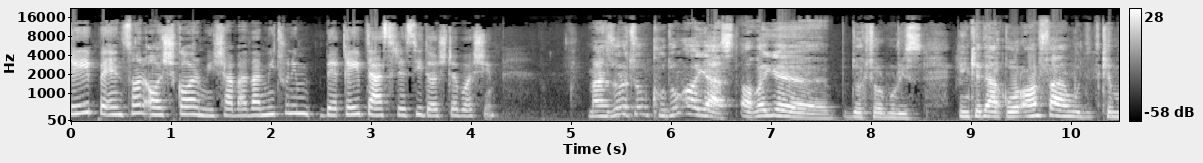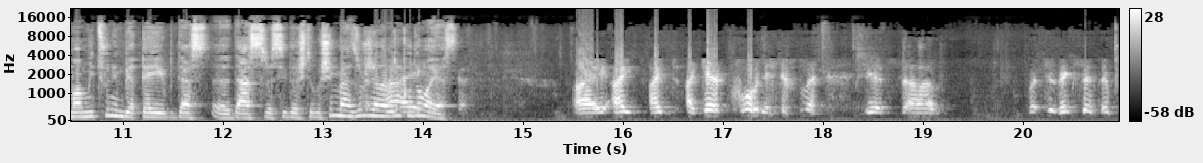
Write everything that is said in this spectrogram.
غیب به انسان آشکار می شود و می‌تونیم به غیب دسترسی داشته باشیم. منظورتون کدوم آیه است؟ آقای دکتر موریس اینکه در قرآن فرمودید که ما می‌تونیم به غیب دست دسترسی داشته باشیم منظور جناب علی کدوم آیه است؟ I, I, I, I can't quote it. it's, um, but to the extent that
